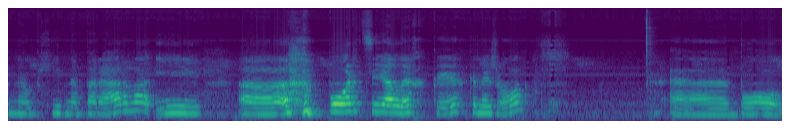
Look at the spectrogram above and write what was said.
необхідна перерва і е, порція легких книжок. Е, бо,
